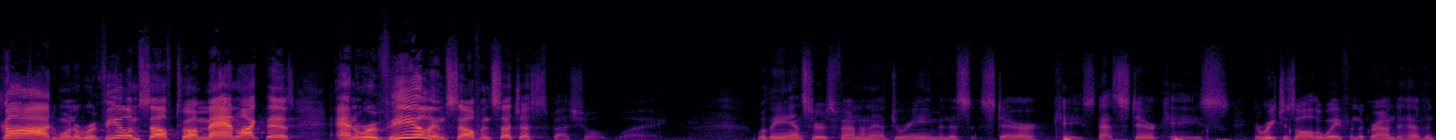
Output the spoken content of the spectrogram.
God want to reveal himself to a man like this and reveal himself in such a special? Well, the answer is found in that dream, in this staircase. That staircase that reaches all the way from the ground to heaven,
